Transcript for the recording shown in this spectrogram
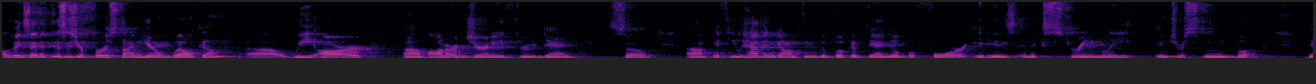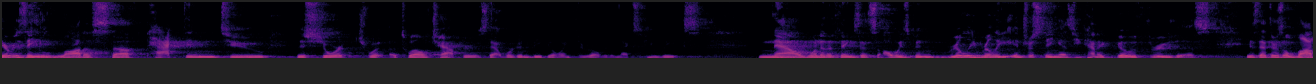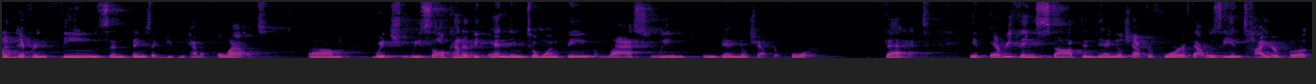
All that being said, if this is your first time here, welcome. Uh, we are um, on our journey through Daniel. So, um, if you haven't gone through the book of Daniel before, it is an extremely interesting book. There is a lot of stuff packed into this short uh, 12 chapters that we're going to be going through over the next few weeks. Now, one of the things that's always been really, really interesting as you kind of go through this is that there's a lot of different themes and things that you can kind of pull out, um, which we saw kind of the ending to one theme last week in Daniel chapter 4. In fact, if everything stopped in Daniel chapter 4, if that was the entire book,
